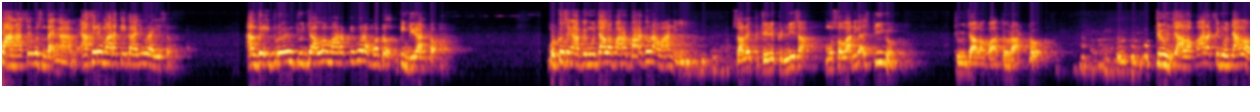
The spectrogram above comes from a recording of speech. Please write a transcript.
panasnya iku sentek ngame. Akhirnya maraki kayu ra iso. Angger Ibrahim diuncalo maraki iku ora modok pinggiran tok. Mergo sing ape nguncalo para-para ku ora wani. Soale gedene geni sak musola iki gak bingung. Diuncalo kok ado rato. Diuncalo parak sing nguncalo.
